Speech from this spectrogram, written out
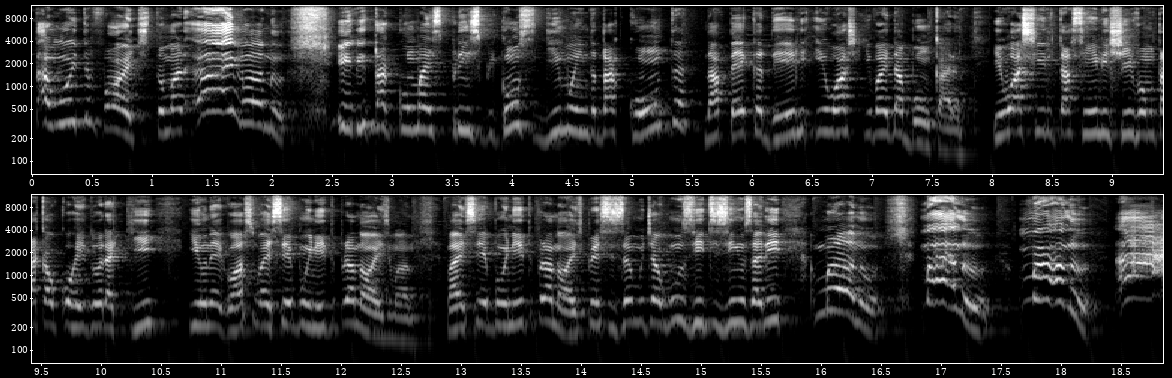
Tá muito forte. Tomara... Ai, mano. Ele tá com mais príncipe. Conseguimos ainda dar conta da peca dele. E eu acho que vai dar bom, cara. Eu acho que ele tá sem elixir. Vamos tacar o corredor aqui. E o negócio vai ser bonito pra nós, mano. Vai ser bonito pra nós. Precisamos de alguns hitzinhos ali. Mano, mano, mano. Ah!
